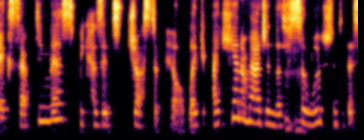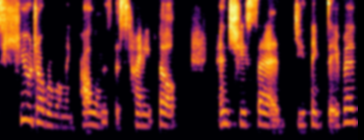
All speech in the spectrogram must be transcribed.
Accepting this because it's just a pill like i can't imagine the Mhm. solution to this huge overwhelming problem is this tiny pill and she said, Do you think David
